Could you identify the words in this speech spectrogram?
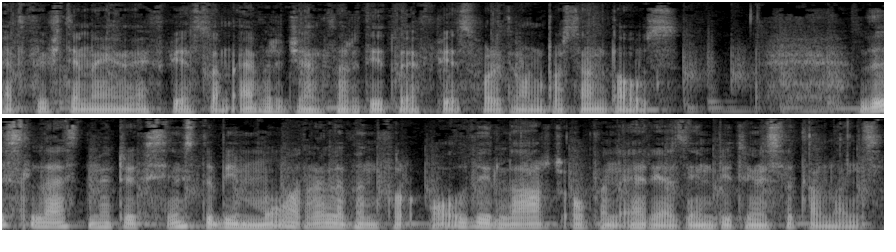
at 59 FPS on average and 32 FPS 41% lows. This last metric seems to be more relevant for all the large open areas in between settlements.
